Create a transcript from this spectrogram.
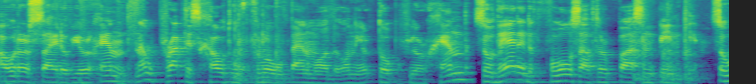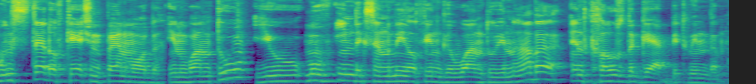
outer side of your hand. Now practice how to throw pen mod on your top of your hand, so that it falls after passing pinky. So instead of catching pen mod in 1-2, you move index and middle finger one to another and close the gap between them.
